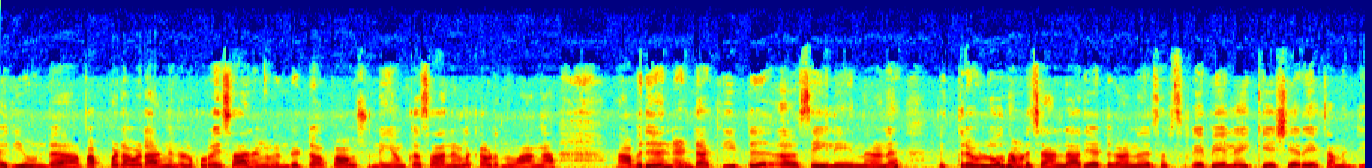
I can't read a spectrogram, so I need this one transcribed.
അരിയുണ്ട പപ്പടവട അങ്ങനെയുള്ള കുറേ സാധനങ്ങളുണ്ട് കേട്ടോ അപ്പോൾ ആവശ്യമുണ്ടെങ്കിൽ നമുക്ക് ആ സാധനങ്ങളൊക്കെ അവിടെ നിന്ന് വാങ്ങാം. അവർ തന്നെ ഉണ്ടാക്കിയിട്ട് സെയിൽ ചെയ്യുന്നതാണ്. അപ്പോൾ ഇത്രയേ ഉള്ളൂ. നമ്മുടെ ചാനൽ ആദ്യമായിട്ട് കാണുന്നവർ സബ്സ്ക്രൈബ് ചെയ്യുക ലൈക്ക് ചെയ്യുക ഷെയർ ചെയ്യുക കമന്റ് ചെയ്യുക.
